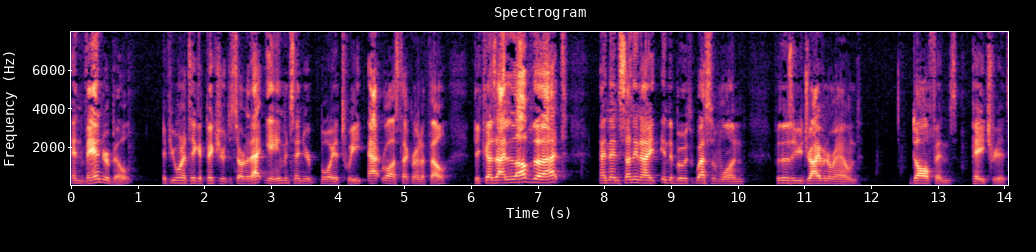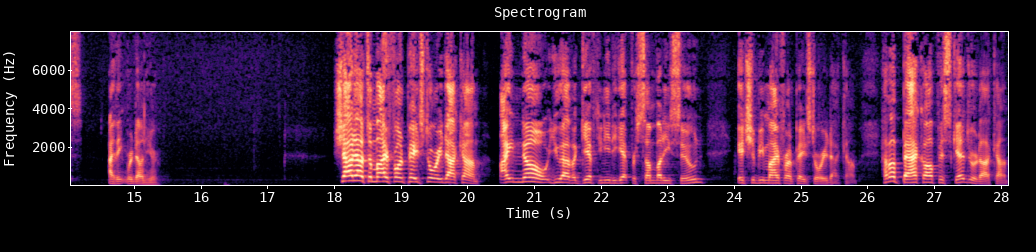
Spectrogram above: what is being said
and Vanderbilt. If you want to take a picture at the start of that game and send your boy a tweet at Ross Tucker NFL, because I love that. And then Sunday night in the booth, Westwood One, for those of you driving around, Dolphins, Patriots. I think we're done here. Shout out to myfrontpagestory.com. I know you have a gift you need to get for somebody soon. It should be myfrontpagestory.com. How about backofficescheduler.com?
